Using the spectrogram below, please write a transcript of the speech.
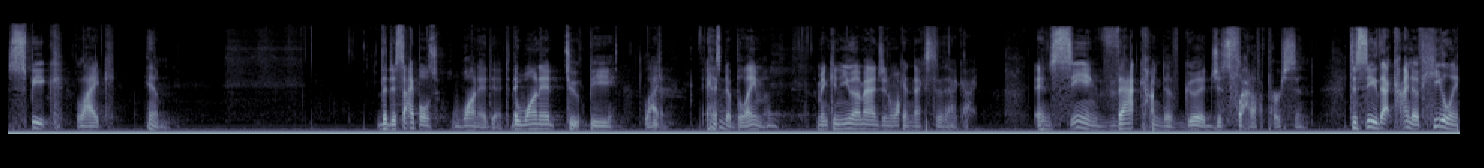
speak like him. The disciples wanted it, they wanted to be like him. And to blame him. I mean, can you imagine walking next to that guy and seeing that kind of good just flat out of a person? To see that kind of healing,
